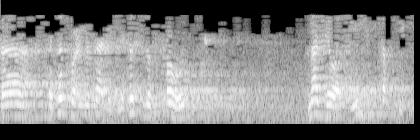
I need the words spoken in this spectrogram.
فتتبع المساجد لحسن الصوت ما الجواب فيه؟ تقسيم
